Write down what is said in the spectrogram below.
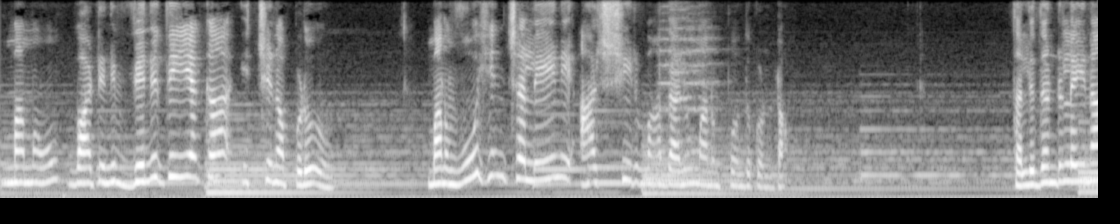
మనం వాటిని వెనుదీయక ఇచ్చినప్పుడు మనం ఊహించలేని ఆశీర్వాదాలు మనం పొందుకుంటాం. తల్లిదండ్రులైనా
